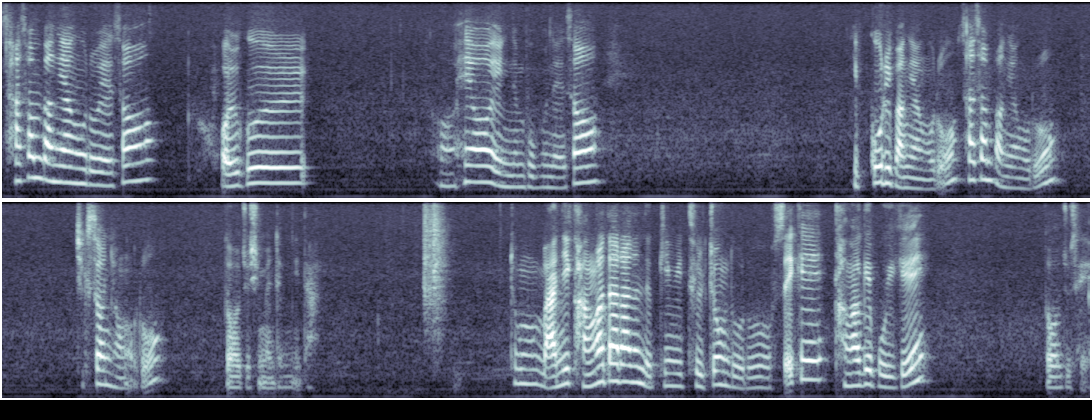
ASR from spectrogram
사선 방향으로 해서 얼굴 어, 헤어에 있는 부분에서 입꼬리 방향으로 사선 방향으로 직선형으로 넣어주시면 됩니다. 좀 많이 강하다라는 느낌이 들 정도로 세게 강하게 보이게 넣어주세요.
